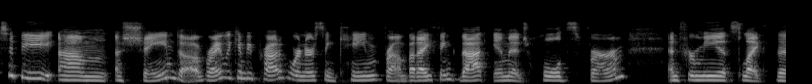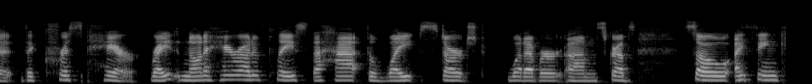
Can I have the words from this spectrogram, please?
to be um, ashamed of, right? We can be proud of where nursing came from, but I think that image holds firm. And for me, it's like the the crisp hair, right? Not a hair out of place. The hat, the white starched whatever um, scrubs. So I think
